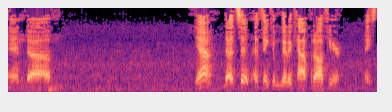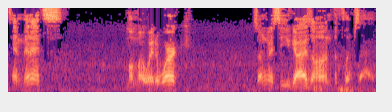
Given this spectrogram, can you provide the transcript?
And um, yeah, that's it. I think I'm going to cap it off here. Nice 10 minutes. I'm on my way to work. So I'm going to see you guys on the flip side.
